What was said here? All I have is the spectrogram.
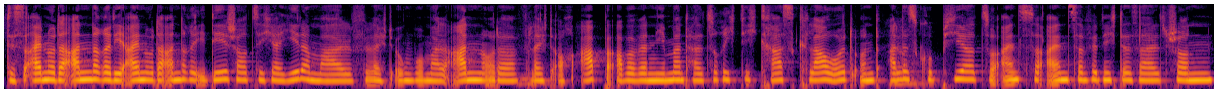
das ein oder andere, die ein oder andere Idee schaut sich ja jeder mal vielleicht irgendwo mal an oder vielleicht auch ab. Aber wenn jemand halt so richtig krass klaut und alles kopiert, so eins zu eins, dann finde ich das halt schon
